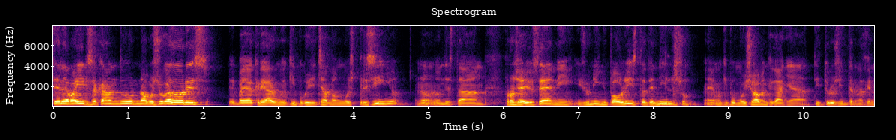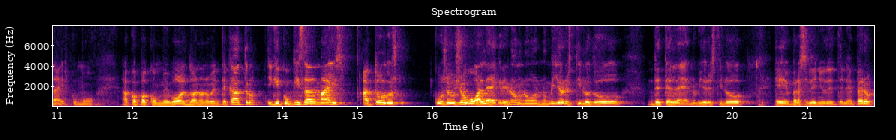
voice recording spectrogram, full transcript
te leva a ir sacando novos xogadores, Eh, vai a crear un equipo que lle chaman o Expresiño, non? onde están Rogerio Seni, Juninho Paulista, de Nilsson, eh? un equipo moi xoven que gaña títulos internacionais, como a Copa Conmebol do ano 94, e que conquista ademais a todos co seu xogo alegre, non? No, no mellor estilo do, de Telé, no mellor estilo eh, brasileño de Telé. Pero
